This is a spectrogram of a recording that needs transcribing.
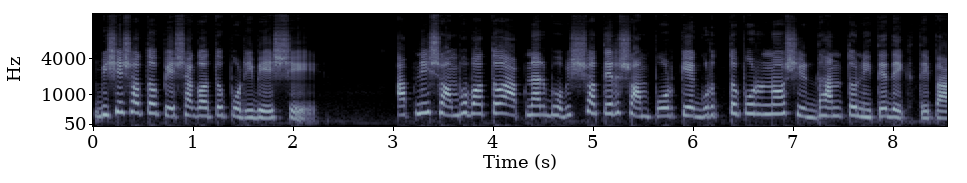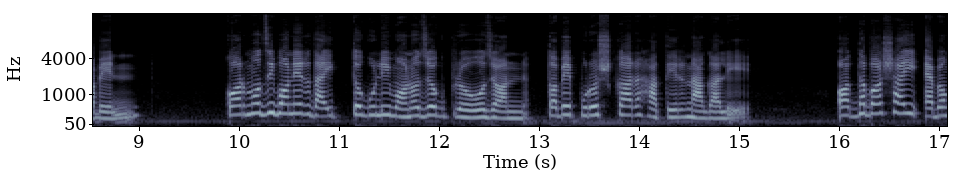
বিশেষত পেশাগত পরিবেশে। আপনি সম্ভবত আপনার ভবিষ্যতের সম্পর্কে গুরুত্বপূর্ণ সিদ্ধান্ত নিতে দেখতে পাবেন। কর্মজীবনের দায়িত্বগুলি মনোযোগ প্রয়োজন, তবে পুরস্কার হাতের নাগালে। অধ্যাবসায় এবং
